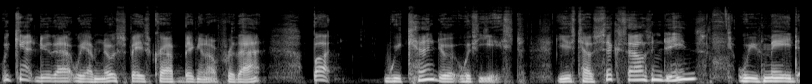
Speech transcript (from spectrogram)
We can't do that. We have no spacecraft big enough for that. But we can do it with yeast. Yeast has 6,000 genes. We've made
